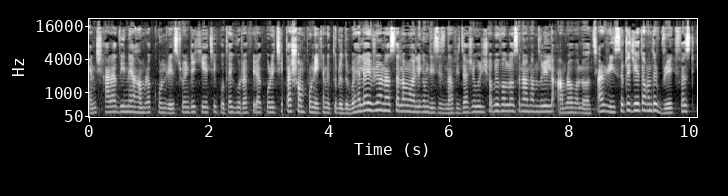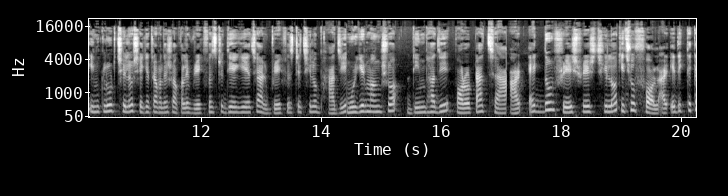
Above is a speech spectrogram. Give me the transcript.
এন্ড সারাদিনে আমরা কোন রেস্টুরেন্টে খেয়েছি, কোথায় ঘোরাফেরা করেছি, তা সম্পূর্ণ এখানে তুলে ধরবো। হ্যালো এভরিওয়ান আসসালামু আলাইকুম দিস ইজ নাফিজ আশা করি সবাই ভালো আছেন, আলহামদুলিল্লাহ আমরা ভালো আছি। আর রিসোর্টে যেহেতু আমাদের ব্রেকফাস্ট ইনক্লুড ছিল, সেক্ষেত্রে আমাদের সকালে ব্রেকফাস্ট দিয়ে গিয়েছে। আর ব্রেকফাস্টে ছিল ভাজি, মুরগির মাংস, ডিম ভাজি, পরোটা, চা, আর একদম ফ্রেশ ফ্রেশ ছিল কিছু ফল। আর এদিক থেকে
